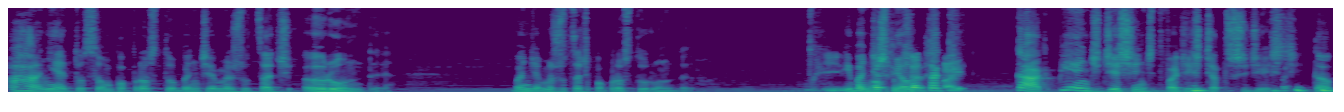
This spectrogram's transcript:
Aha, nie, to są po prostu, będziemy rzucać rundy. Będziemy rzucać po prostu rundy. I po będziesz miał tak, tak 5, 10, 20, 30. To,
